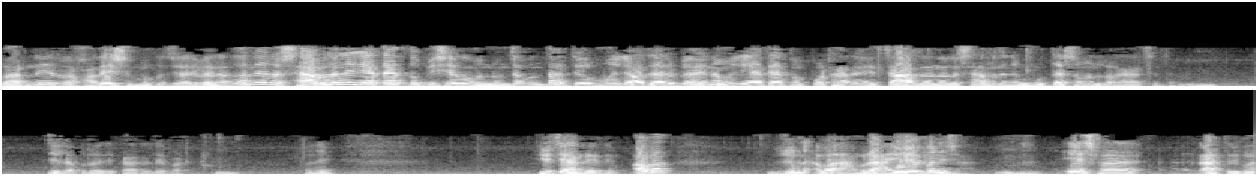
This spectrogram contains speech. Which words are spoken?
पार्ने र हदैसम्मको जरिवाना गर्ने र सार्वजनिक यातायातको विषयमा भन्नुहुन्छ भने त त्यो मैले हजार रुपियाँ होइन मैले यातायातमा पठाएर चारजनाले सार्वजनिक मुद्दासम्म लगाएको छु त। जिल्ला प्रहरी कार्यालयबाट। भने यो चाहिँ हामीले अब जुन अब हाम्रो हाइवे पनि छ यसमा रात्रिमा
